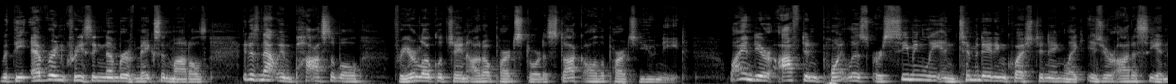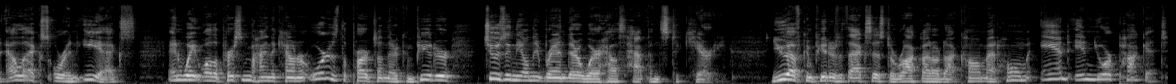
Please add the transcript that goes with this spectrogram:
With the ever increasing number of makes and models, it is now impossible for your local chain auto parts store to stock all the parts you need. Why endure often pointless or seemingly intimidating questioning like is your Odyssey an LX or an EX, and wait while the person behind the counter orders the parts on their computer, choosing the only brand their warehouse happens to carry? You have computers with access to rockauto.com at home and in your pocket.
